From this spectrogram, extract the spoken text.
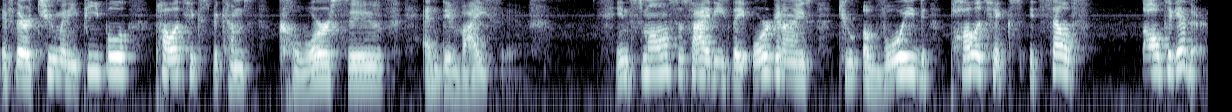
If there are too many people, politics becomes coercive and divisive. In small societies, they organize to avoid politics itself altogether.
